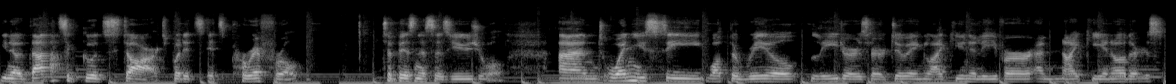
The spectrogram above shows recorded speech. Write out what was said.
you know that's a good start, but it's it's peripheral to business as usual. And when you see what the real leaders are doing, like Unilever and Nike and others,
